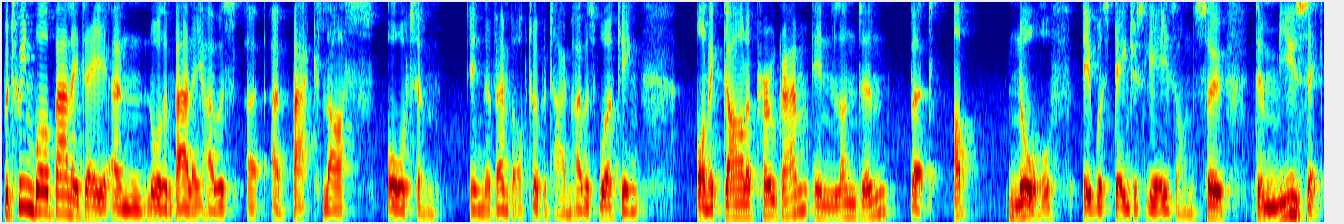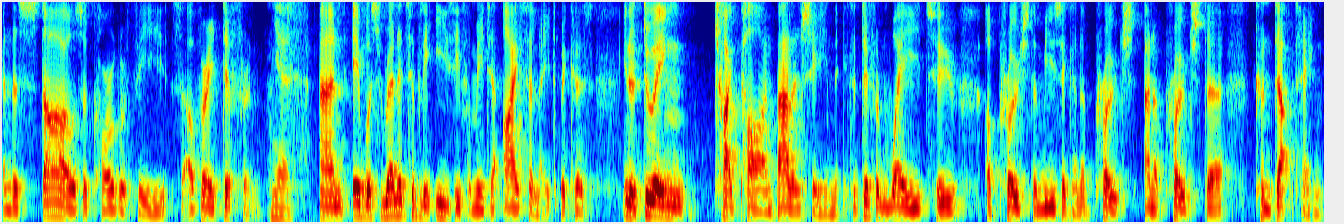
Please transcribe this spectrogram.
Between World Ballet Day and Northern Ballet, I was uh, uh, back last autumn in November, October time. I was working on a gala program in London, but up north it was Dangerous Liaison. So the music and the styles of choreographies are very different yes and it was relatively easy for me to isolate because you know doing Tchai Pas and Balanchine it's a different way to approach the music and approach and approach the conducting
